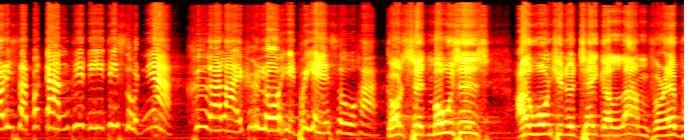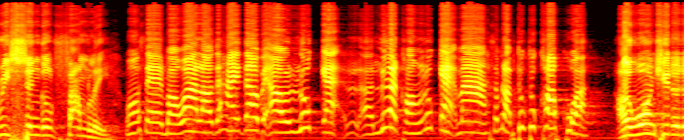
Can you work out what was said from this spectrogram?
บริษัทประกันที่ดีที่สุดเนี่ยคืออะไรคือโลหิตพระเยซูค่ะ God said, Moses, I want you to take a lamb for every single family. โมเสสบอกว่าเราจะให้เจ้าไปเอาลูกแกะเอ่อเลือดของลูกแกะมาสำหรับทุกๆ ครอบครัว I want you to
